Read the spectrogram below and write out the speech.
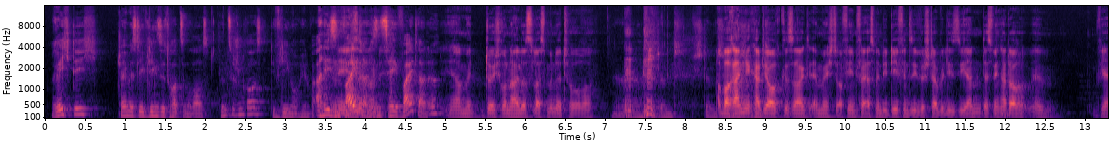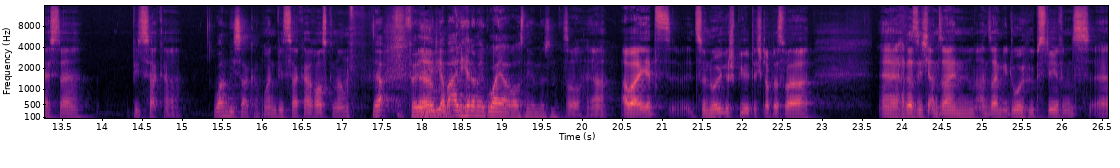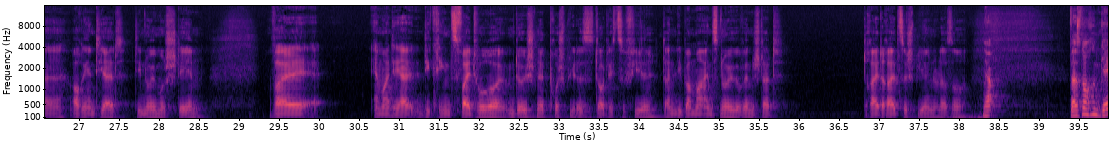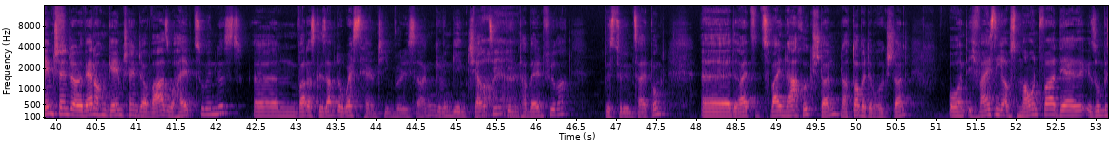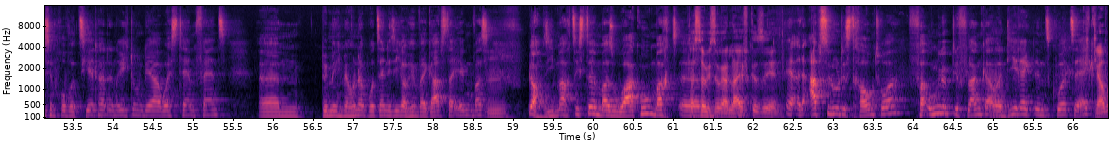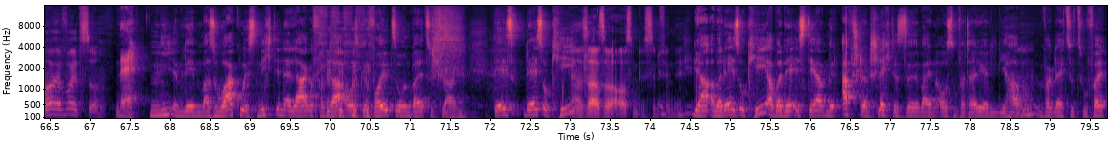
richtig. Champions League fliegen sie trotzdem raus. Sind sie schon raus? Die fliegen auf jeden Fall. Ah, nee, die sind Nee, weiter, die sind safe weiter, ne? Ja, mit, durch Ronaldos Last-Minute-Tore. Ja, stimmt, stimmt. Aber Rangnick hat ja auch gesagt, er möchte auf jeden Fall erstmal die Defensive stabilisieren. Deswegen hat er auch, äh, wie heißt der? Bisaka? One Bissaka. One Bisaka rausgenommen. Ja, völlig Ähm, richtig, aber eigentlich hätte er Maguire rausnehmen müssen. So, ja. Aber jetzt zu Null gespielt. Ich glaube, das war, äh, hat er sich an, seinen, an seinem Idol Hüb Stevens äh, orientiert. Die Null muss stehen. Weil er meinte, ja, die kriegen zwei Tore im Durchschnitt pro Spiel, das ist deutlich zu viel. Dann lieber mal 1-0 gewinnen, statt 3-3 zu spielen oder so. Ja. Was noch ein Gamechanger, oder wer noch ein Gamechanger war, so halb zumindest, ähm, war das gesamte West Ham-Team, würde ich sagen. Gewinn gegen Chelsea, Oh, ja. gegen Tabellenführer, bis zu dem Zeitpunkt. Äh, 3 zu 2 nach Rückstand, nach doppeltem Rückstand. Und ich weiß nicht, ob es Mount war, der so ein bisschen provoziert hat in Richtung der West Ham-Fans. Ähm, bin mir nicht mehr hundertprozentig sicher, auf jeden Fall gab es da irgendwas. Ja, 87. Masuaku macht. Ähm, Mhm. Das habe ich sogar live gesehen. ja, Ein absolutes Traumtor, verunglückte Flanke, aber direkt ins kurze Eck. Ich glaube, aber er wollte es so. Nee, nie im Leben. Masuaku ist nicht in der Lage, von da aus gewollt so einen Ball zu schlagen. Der ist, der ist okay. Er sah so aus ein bisschen, finde ich. Ja, aber der ist okay, aber der ist der mit Abstand schlechteste der beiden Außenverteidiger, die die haben, im Vergleich zu Zufall.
